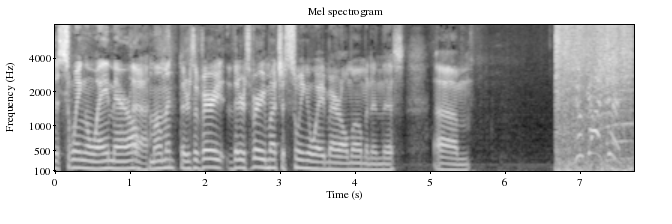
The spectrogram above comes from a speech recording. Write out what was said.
the swing away Merrill uh, moment. there's a very there's very much a swing away Merrill moment in this um You got this!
